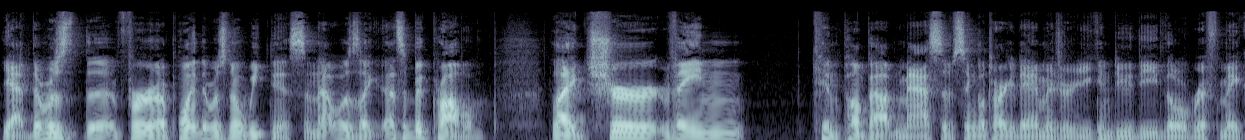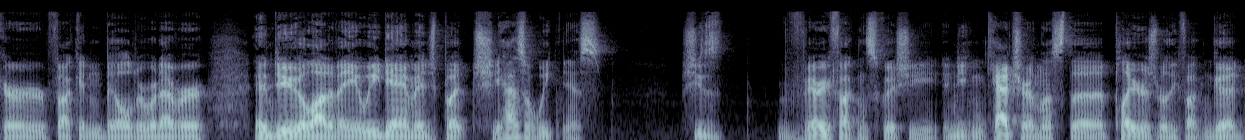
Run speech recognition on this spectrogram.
Yeah, there was the for a point there was no weakness, and that was like that's a big problem. Like, sure, Vayne can pump out massive single target damage, or you can do the little Rift Maker fucking build or whatever, and do a lot of AOE damage, but she has a weakness. She's very fucking squishy, and you can catch her unless the player is really fucking good.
